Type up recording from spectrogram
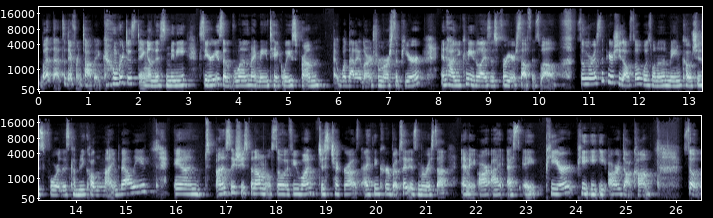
But that's a different topic. We're just staying on this mini series of one of my main takeaways from what that I learned from Marisa Peer and how you can utilize this for yourself as well. So Marisa Peer, she also was one of the main coaches for this company called Mindvalley. And honestly, she's phenomenal. So if you want, just check her out. I think her website is Marisa, M A R I S A Peer, P E E R dot com. So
